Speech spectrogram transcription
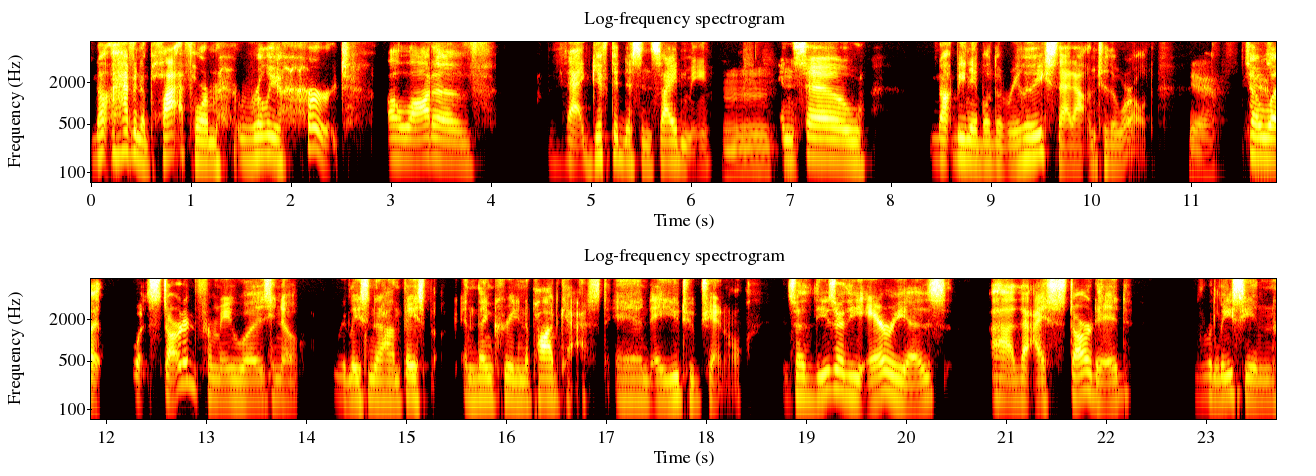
not having a platform really hurt a lot of that giftedness inside me. Mm, And so not being able to release that out into the world. yeah. So Yes. what what started for me was, you know, releasing it on Facebook and then creating a podcast and a YouTube channel. And so these are the areas uh, that I started releasing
